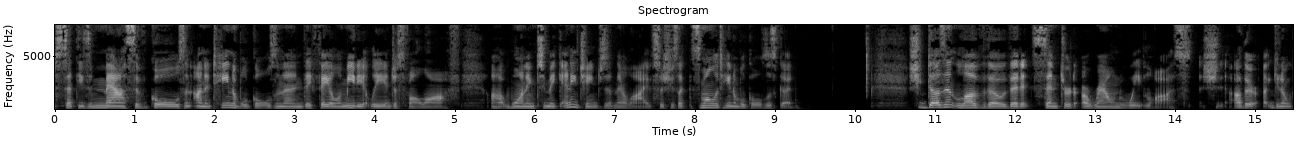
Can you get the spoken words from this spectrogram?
set these massive goals and unattainable goals and then they fail immediately and just fall off, uh, wanting to make any changes in their lives. So she's like, the small attainable goals is good. She doesn't love though that it's centered around weight loss. She, other, you know,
